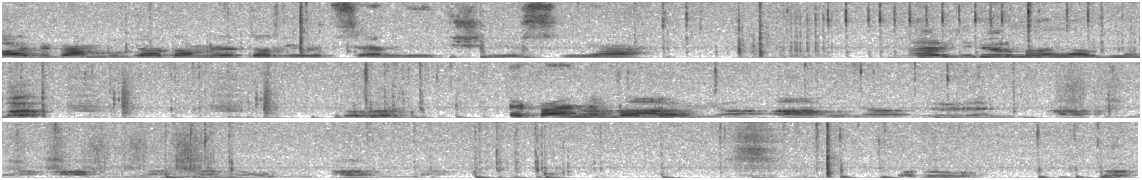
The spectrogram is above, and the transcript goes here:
Abi ben burada adamları dalıyorum. Sen ne düşünüyorsun ya? Taner geliyorum ben yardıma. Efendim baba. Abi ya, abi ya, öğren, abi ya, abi ya, Allah ne olur, abi ya. Hadi oğlum. Kalk.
